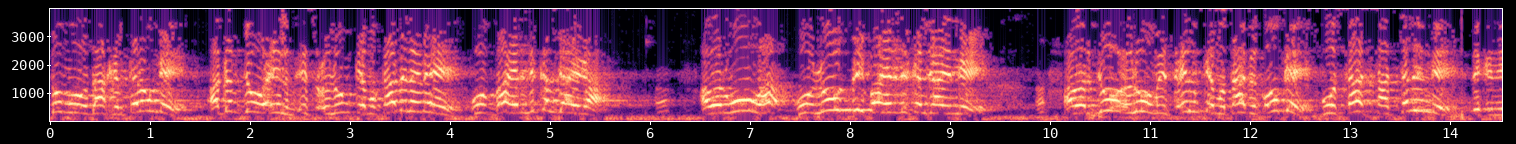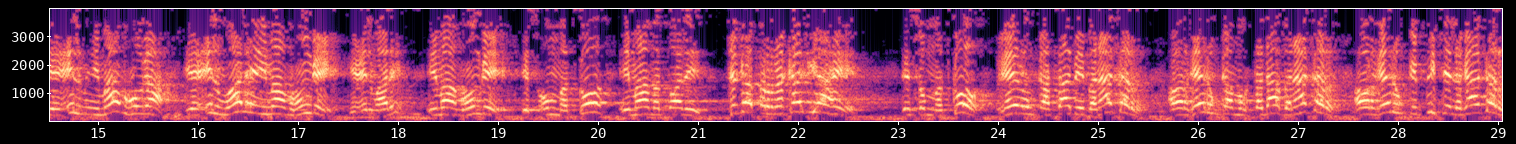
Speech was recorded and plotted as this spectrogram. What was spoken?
تم وہ داخل کرو گے۔ اگر جو علم اس علوم کے مقابلے میں ہے، وہ باہر نکل جائے گا۔ اور وہ لوگ بھی باہر نکل جائیں گے۔ اور جو علوم اس علم کے مطابق ہوں گے، وہ ساتھ ساتھ چلیں گے۔ لیکن یہ علم امام ہوگا، یہ علم والے امام ہوں گے۔ یہ علم والے امام ہوں گے۔ اس امت کو امامت والی جگہ پر رکھا گیا ہے۔ اس امت کو غیروں کا تابع بنا کر اور غیروں کا مقتدا بنا کر اور غیروں کے پیچھے لگا کر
